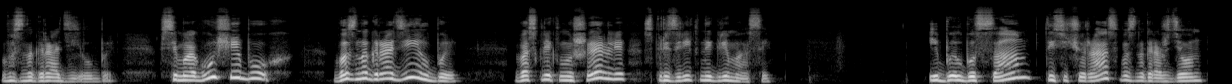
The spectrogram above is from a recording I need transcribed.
Вознаградил бы. Всемогущий Бог! Вознаградил бы! — воскликнул Шерли с презрительной гримасой. И был бы сам тысячу раз вознагражден.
